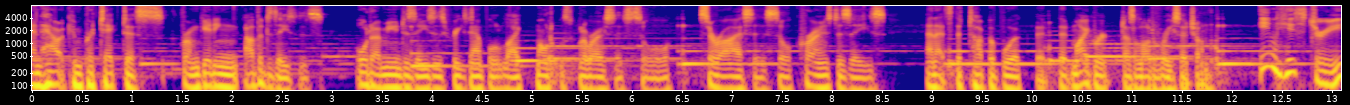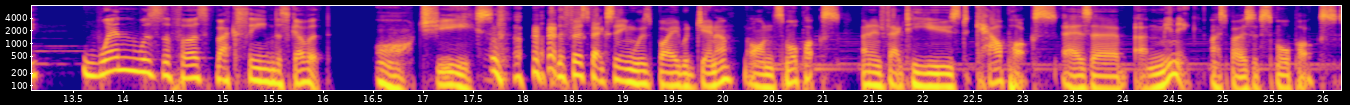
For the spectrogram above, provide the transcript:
and how it can protect us from getting other diseases, autoimmune diseases, for example, like multiple sclerosis or psoriasis or Crohn's disease. And that's the type of work that, that my group does a lot of research on. In history, when was the first vaccine discovered? Oh, jeez. the first vaccine was by Edward Jenner on smallpox. And in fact, he used cowpox as a, a, mimic, I suppose, of smallpox.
